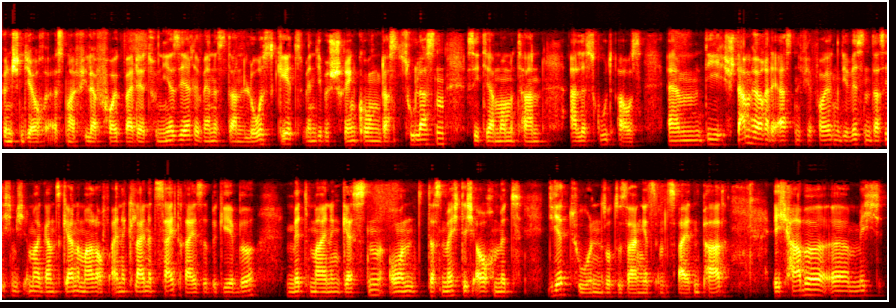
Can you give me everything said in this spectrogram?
wünschen dir auch erstmal viel Erfolg bei der Turnierserie, wenn es dann losgeht, wenn die Beschränkungen das zulassen. Sieht ja momentan alles gut aus. Ähm, die Stammhörer der ersten vier Folgen, die wissen, dass ich mich immer ganz gerne mal auf eine kleine Zeitreise begebe mit meinen Gästen und das möchte ich auch mit dir tun, sozusagen jetzt im zweiten Part. Ich habe äh, mich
